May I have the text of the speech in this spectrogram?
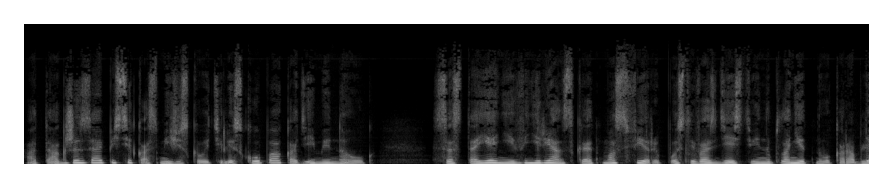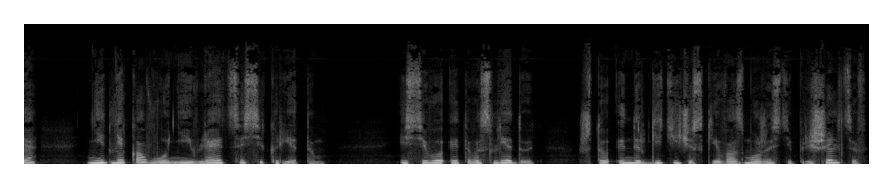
а также записи космического телескопа Академии наук. Состояние венерианской атмосферы после воздействия инопланетного корабля ни для кого не является секретом. Из всего этого следует, что энергетические возможности пришельцев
